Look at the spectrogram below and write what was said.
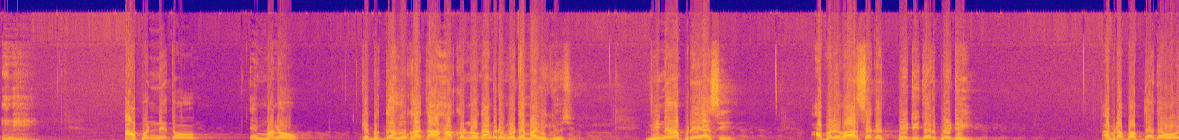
આપણને તો એમ માનો કે બગ્ગાહું ખાતા હાકરનો ગાંગડો મોઢામાં આવી ગયો છે. વિના પ્રયાસે આપણે વારસાગત પેઢી દર પેઢી આપણા બાપદાદાઓ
